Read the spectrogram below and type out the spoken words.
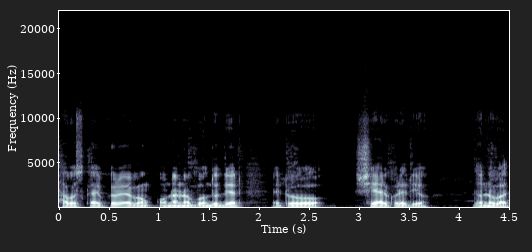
সাবস্ক্রাইব করো এবং অন্যান্য বন্ধুদের একটু শেয়ার করে দিও। ধন্যবাদ।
